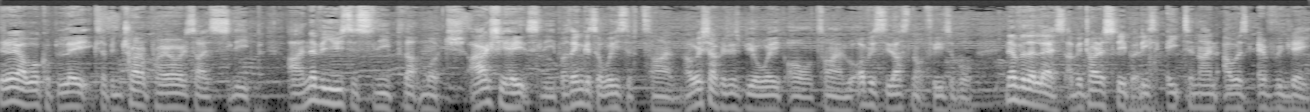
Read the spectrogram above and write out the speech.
Today I woke up late because I've been trying to prioritize sleep. I never used to sleep that much. I actually hate sleep. I think it's a waste of time. I wish I could just be awake all the time, but obviously that's not feasible. Nevertheless, I've been trying to sleep at least 8 to 9 hours every day,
